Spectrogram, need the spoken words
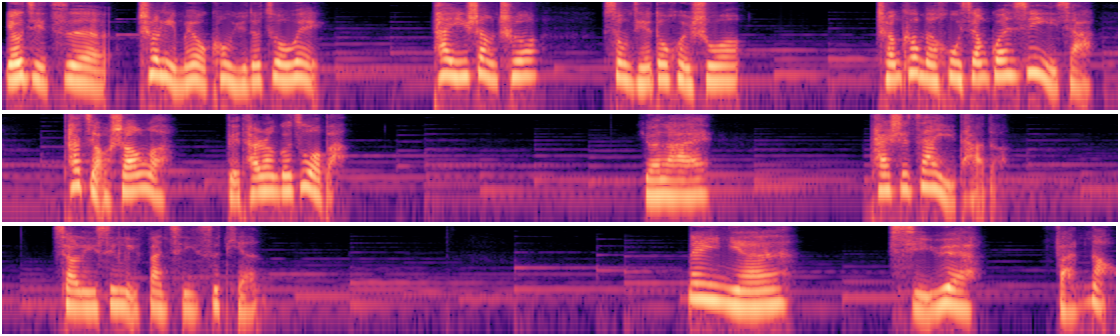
有几次车里没有空余的座位。他一上车，宋杰都会说：“乘客们互相关心一下，他脚伤了，给他让个座吧。”原来，他是在意他的。小林心里泛起一丝甜。那一年，喜悦、烦恼、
